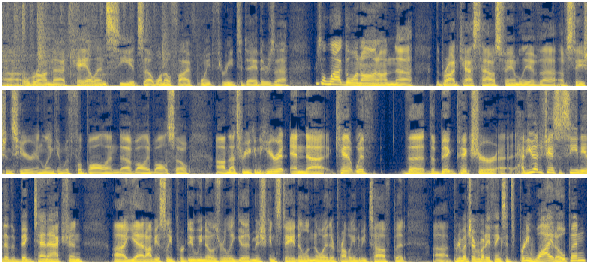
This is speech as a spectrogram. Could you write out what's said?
uh, over on uh, KLNC. It's 105.3 uh, today. There's a there's a lot going on on uh, the broadcast house family of of stations here in Lincoln with football and volleyball. So um, that's where you can hear it. And Kent, with the the big picture, have you had a chance to see any of the Big Ten action? Uh, yet. Obviously, Purdue we know is really good. Michigan State, Illinois, they're probably going to be tough, but uh, pretty much everybody thinks it's pretty wide open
